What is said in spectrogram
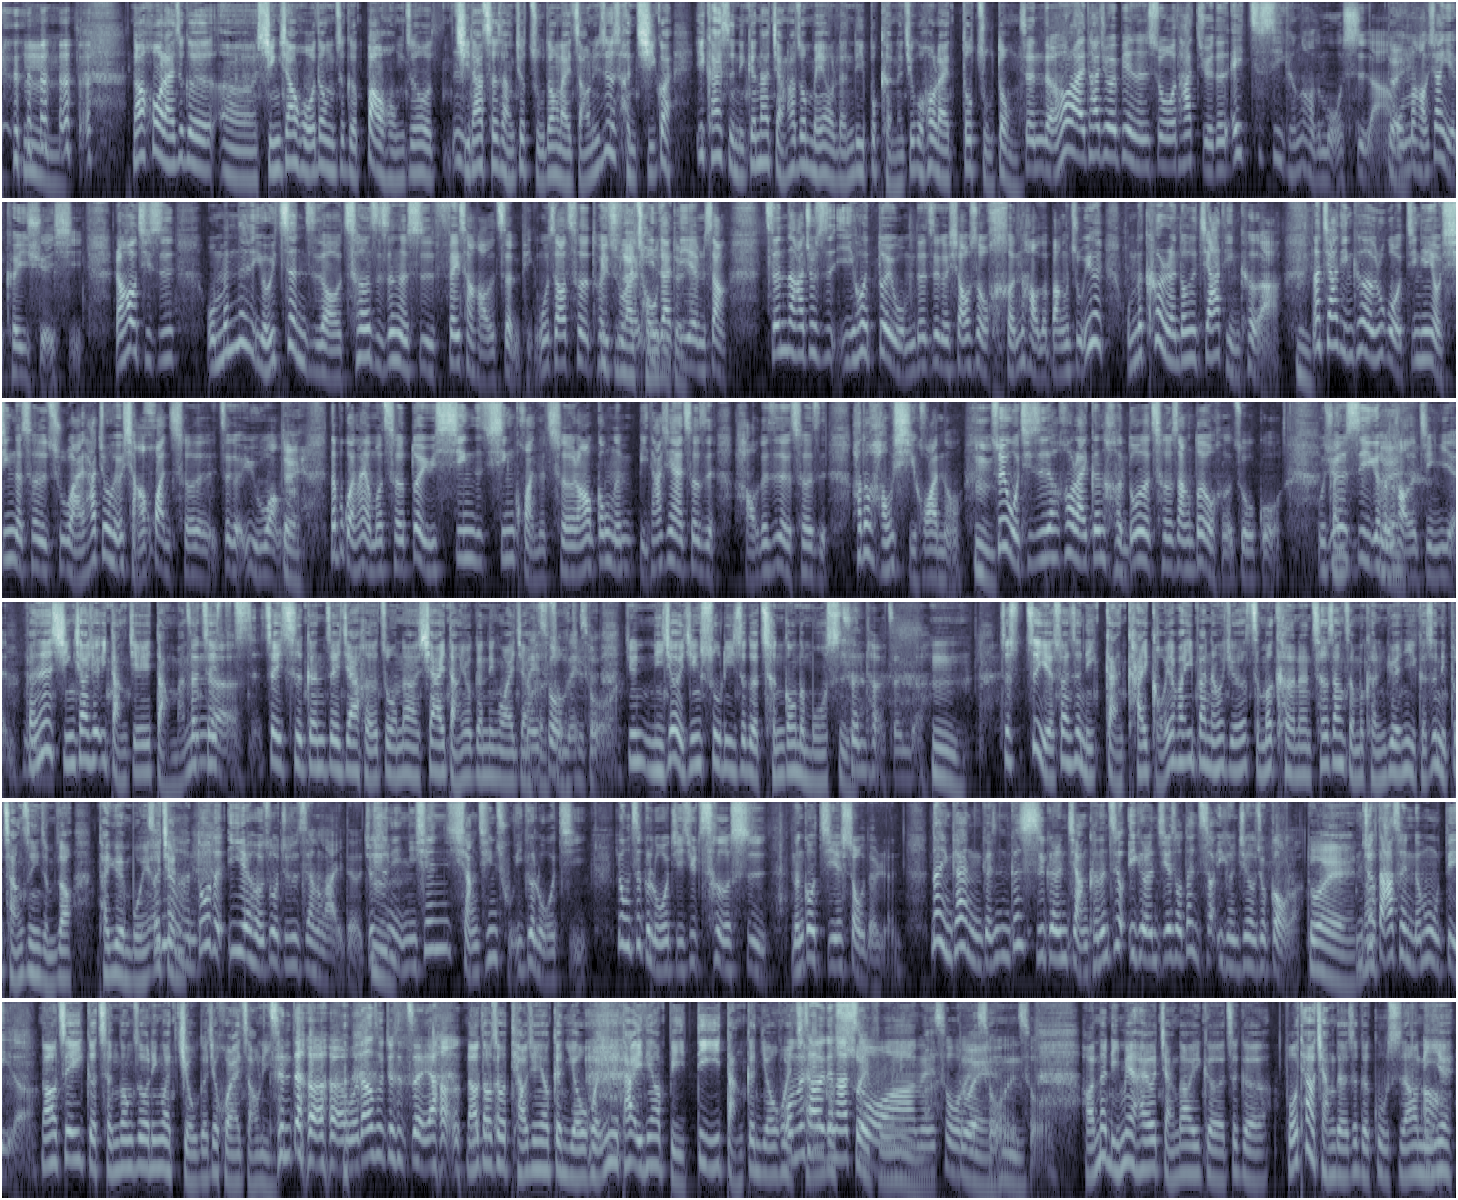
然后后来这个呃行销活动这个爆红之后，其他车厂就主动来找你，这是很奇怪。一开始你跟他讲，他说没有能力，不可能。结果后来都主动。真的，后来他就会变成说，他觉得哎，这是一个很好的模式啊，我们好像也可以学习。然后其实我们那有一阵子哦，车子真的是非常好的赠品。我只要车子推出来印在 DM 上，真的，他就是一会对我们的这个销售很好的帮助。因为我们的客人都是家庭客啊，那家庭客如果今天有新的车子出来，他就会有想要换车的。这个欲望，对，那不管他有没有车，对于新的新款的车，然后功能比他现在车子好的这个车子，他都好喜欢哦。嗯，所以我其实后来跟很多的车商都有合作过，我觉得是一个很好的经验。反正行销就一档接一档嘛。那这这一次跟这家合作，那下一档又跟另外一家合作，没错，就你就已经树立这个成功的模式。真的，真的，嗯，这这也算是你敢开口，要不然一般人会觉得怎么可能？车商怎么可能愿意？可是你不尝试，你怎么知道他愿不愿意？而且很多的业合作就是。是这样来的，就是你，你先想清楚一个逻辑，用这个逻辑去测试能够接受的人。那你看，你跟你跟十个人讲，可能只有一个人接受，但只要一个人接受就够了。对，你就达成你的目的了。然后这一个成功之后，另外九个就回来找你。真的，我当初就是这样。然后到时候条件又更优惠，因为他一定要比第一档更优惠，我们才会跟他说服你。没错，没错，没错。好，那里面还有讲到一个这个佛跳墙的这个故事，然后你也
